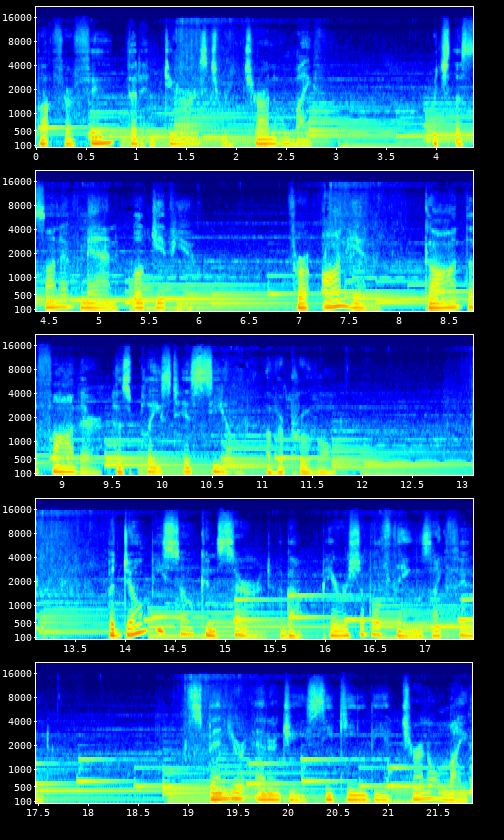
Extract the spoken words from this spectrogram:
but for food that endures to eternal life, which the Son of Man will give you. For on him God the Father has placed his seal of approval. But don't be so concerned about perishable things like food. Spend your energy seeking the eternal life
